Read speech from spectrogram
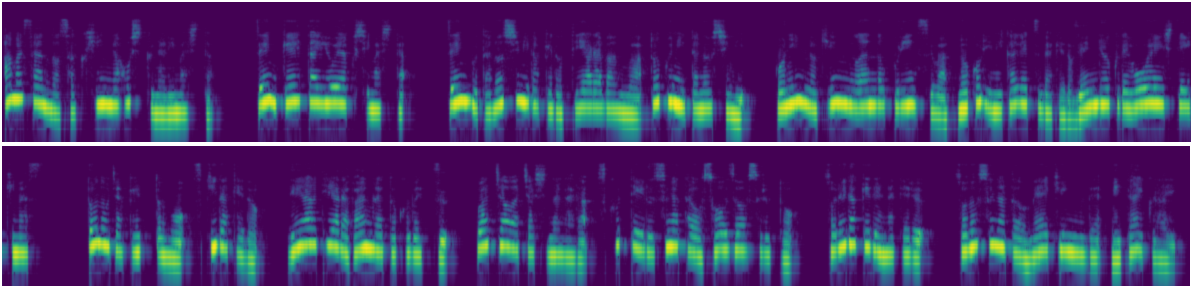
アマさんの作品が欲しくなりました。全形態予約しました。全部楽しみだけどティアラ盤は特に楽しみ。5人のキングプリンスは残り2ヶ月だけど全力で応援していきます。どのジャケットも好きだけど、 Dear Tiara 盤が特別、わちゃわちゃしながら作っている姿を想像すると、それだけで泣ける、その姿をメイキングで見たいくらい。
